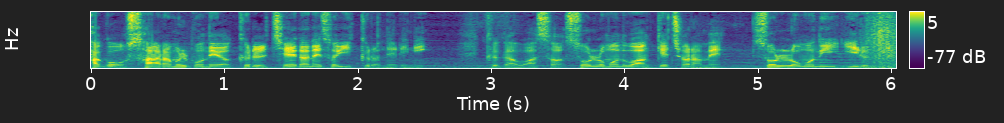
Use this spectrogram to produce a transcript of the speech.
하고 사람을 보내어 그를 제단에서 이끌어내리니 그가 와서 솔로몬 왕께 절함에 솔로몬이 이르기를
